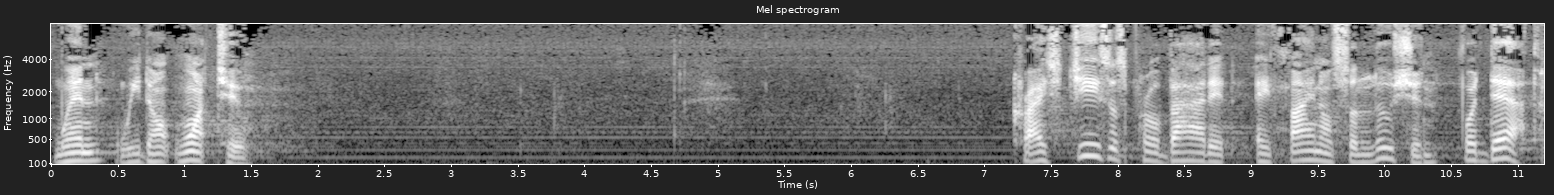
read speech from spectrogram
when we don't want to. Christ Jesus provided a final solution for death.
